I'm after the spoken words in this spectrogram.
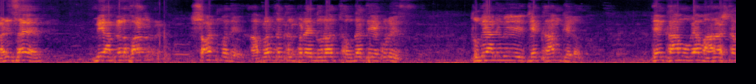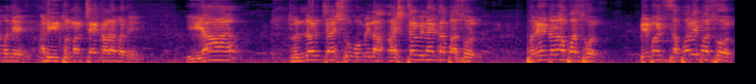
आणि साहेब मी आपल्याला फार शॉर्टमध्ये आपल्याला तर कल्पना आहे दोन हजार चौदा ते एकोणीस तुम्ही आणि मी जे काम केलं ते काम उभ्या महाराष्ट्रामध्ये आणि इथून मागच्या काळामध्ये. या जुन्नरच्या शिवभूमीला अष्टविनायकापासून पर्यटनापासून बिबट सफारीपासून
